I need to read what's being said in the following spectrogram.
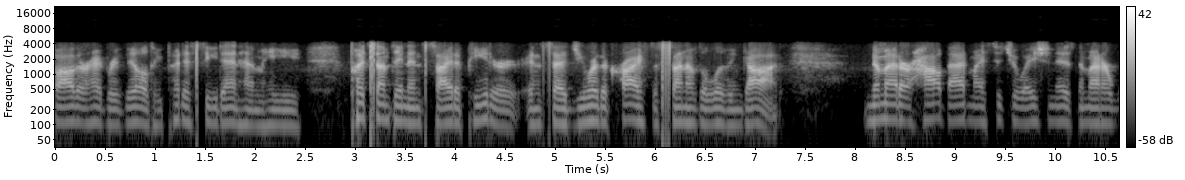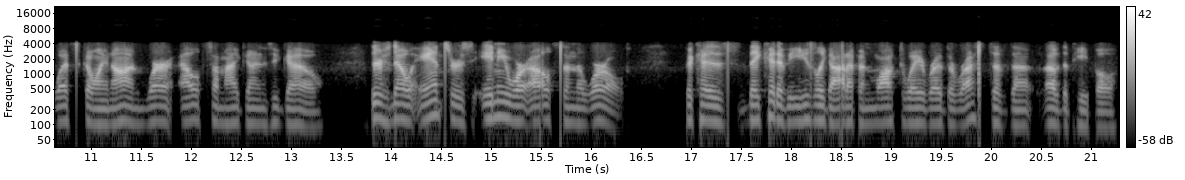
Father had revealed, He put His seed in him. He put something inside of Peter and said, You are the Christ, the Son of the living God. No matter how bad my situation is, no matter what's going on, where else am I going to go? There's no answers anywhere else in the world because they could have easily got up and walked away with the rest of the of the people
